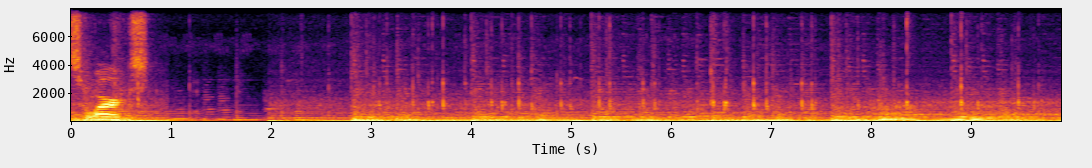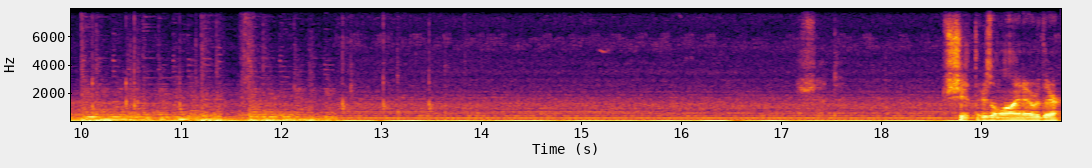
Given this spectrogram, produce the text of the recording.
This works. Shit. Shit, there's a line over there.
